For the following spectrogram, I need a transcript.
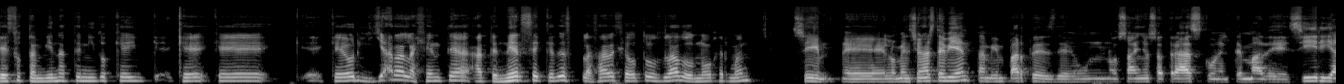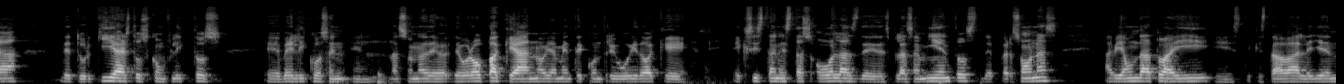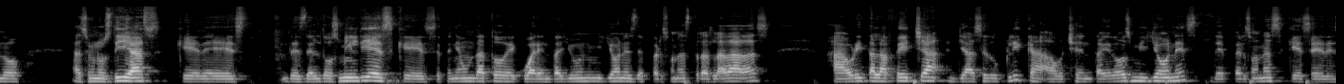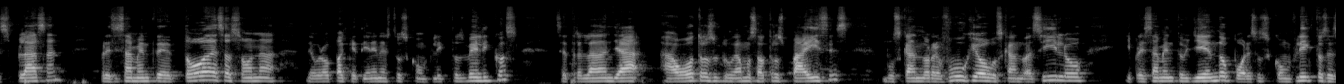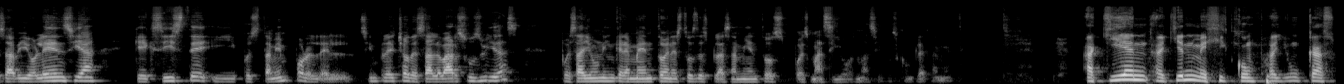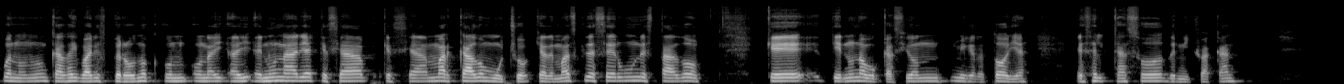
que esto también ha tenido que, que, orillar a la gente a, tenerse que desplazar hacia otros lados, ¿no, Germán? Sí, eh, lo mencionaste bien, también parte desde unos años atrás con el tema de Siria, de Turquía, estos conflictos eh, bélicos en, la zona de, de, Europa que han obviamente contribuido a que existan estas olas de desplazamientos de personas. Había un dato ahí este, que estaba leyendo hace unos días que de desde el 2010, que se tenía un dato de 41 millones de personas trasladadas, ahorita la fecha ya se duplica a 82 millones de personas que se desplazan precisamente de toda esa zona de Europa que tienen estos conflictos bélicos, se trasladan ya a otros, digamos, a otros países buscando refugio, buscando asilo y precisamente huyendo por esos conflictos, esa violencia que existe y pues también por el, el simple hecho de salvar sus vidas pues hay un incremento en estos desplazamientos pues masivos, masivos completamente. Aquí en, aquí en México hay un caso, bueno, no un caso, hay varios, pero uno, hay, en un área que se, ha, que se ha marcado mucho, que además de ser un estado que tiene una vocación migratoria, es el caso de Michoacán,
